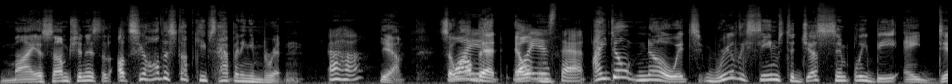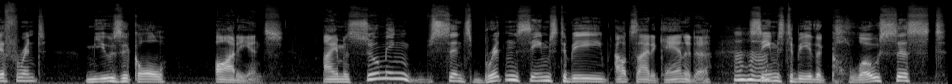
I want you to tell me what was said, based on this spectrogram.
My assumption is that, oh, see, all this stuff keeps happening in Britain. Uh huh. Yeah. So Why- I'll bet why Elton, is that? I don't know. It really seems to just simply be a different musical audience. I'm assuming since Britain seems to be outside of Canada, Mm-hmm. seems to be the closest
